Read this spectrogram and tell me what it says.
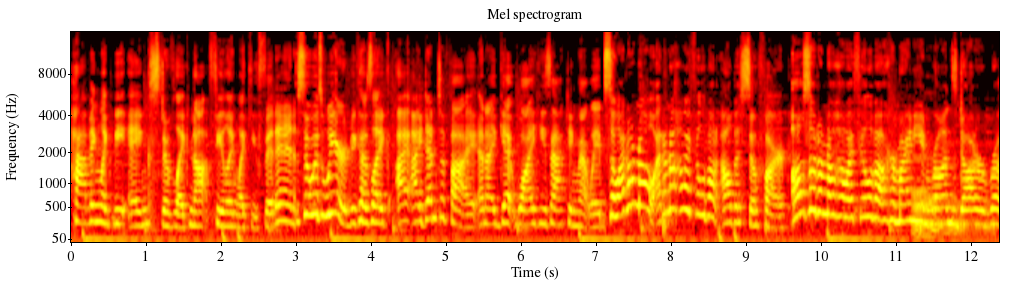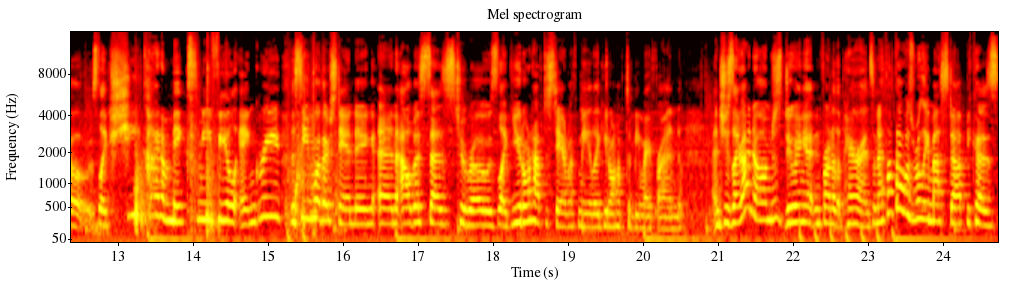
having like the angst of like not feeling like you fit in. So it's weird because like I identify and I get why he's acting that way. So I don't know. I don't know how I feel about Albus so far. Also don't know how I feel about Hermione and Ron's daughter Rose. Like she kind of makes me feel angry the scene where they're standing and Albus says to Rose like you don't have to stand with me. Like you don't have to be my friend. And she's like, I know, I'm just doing it in front of the parents. And I thought that was really messed up because,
